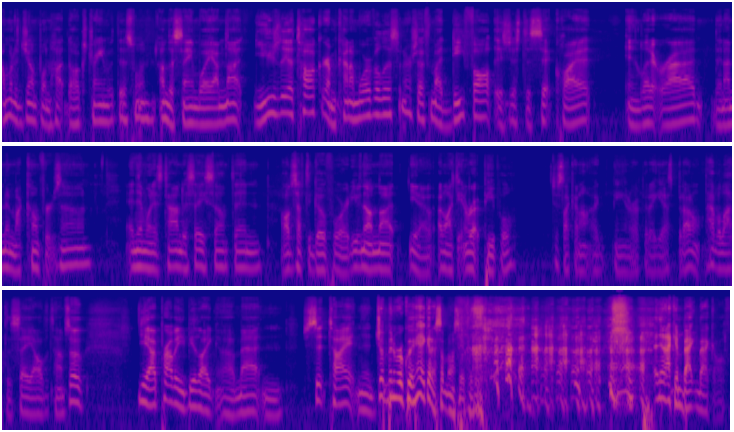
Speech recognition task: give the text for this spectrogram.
I'm going to jump on hot dogs train with this one. I'm the same way. I'm not usually a talker. I'm kind of more of a listener. So if my default is just to sit quiet and let it ride, then I'm in my comfort zone. And then when it's time to say something, I'll just have to go for it. Even though I'm not, you know, I don't like to interrupt people. Just like I don't like being interrupted, I guess. But I don't have a lot to say all the time. So yeah, I'd probably be like uh, Matt and just sit tight and then jump in real quick. Hey, I got something to say. For and then I can back back off.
